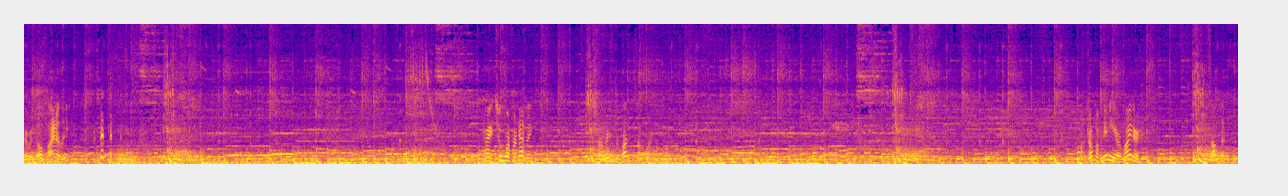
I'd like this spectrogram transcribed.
There we go, finally. two more for nothing. For some reason the button's not working. Oh, drop a mini or a minor. Something. We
